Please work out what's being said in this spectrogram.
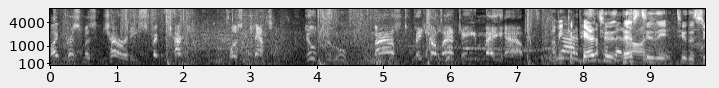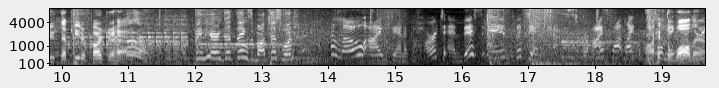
My Christmas charity spectacular was canceled due to masked vigilante mayhem. I mean, compared to this on. to the to the suit that Peter Parker has. Ah, been hearing good things about this one. Hello, I'm Danika Hart, and this is the Danikast, where I spotlight the Oh, I hit the wall there.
